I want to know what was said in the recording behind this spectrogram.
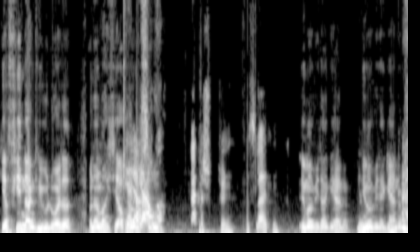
Ja, vielen Dank, liebe Leute. Und dann mache ich dir auch ja, mal zu. Dankeschön fürs Leiten. Immer wieder gerne. Ja. Immer wieder gerne.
